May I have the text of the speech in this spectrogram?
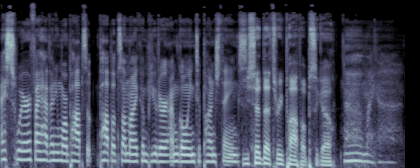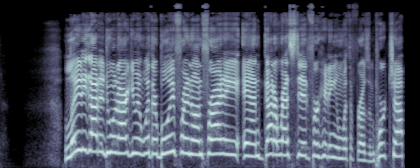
I swear, if I have any more pops pop ups on my computer, I'm going to punch things. You said that three pop ups ago. Oh my god. Lady got into an argument with her boyfriend on Friday and got arrested for hitting him with a frozen pork chop.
